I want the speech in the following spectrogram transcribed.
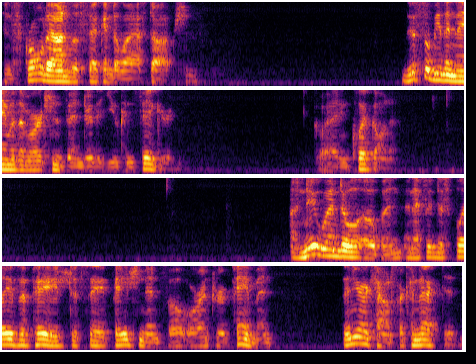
and scroll down to the second to last option. This will be the name of the merchant vendor that you configured. Go ahead and click on it. A new window will open, and if it displays a page to save patient info or enter a payment, then your accounts are connected.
